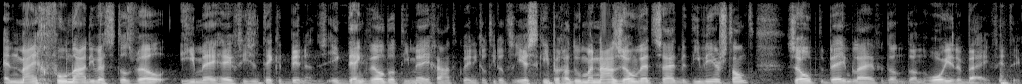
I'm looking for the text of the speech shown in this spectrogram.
En mijn gevoel na die wedstrijd was wel... hiermee heeft hij zijn ticket binnen. Dus ik denk wel dat hij meegaat. Ik weet niet of hij dat als eerste keeper gaat doen. Maar na zo'n wedstrijd, met die weerstand... zo op de been blijven, dan, dan hoor je erbij, vind ik.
